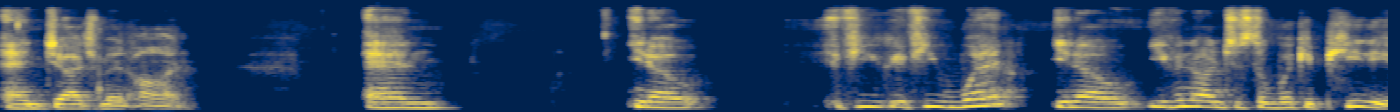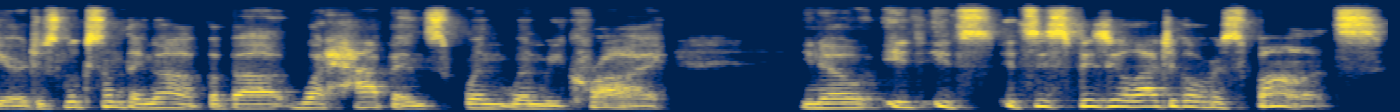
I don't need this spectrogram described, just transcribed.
and judgment on. And you know, if you if you went, you know, even on just a Wikipedia or just look something up about what happens when when we cry, you know, it, it's it's this physiological response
